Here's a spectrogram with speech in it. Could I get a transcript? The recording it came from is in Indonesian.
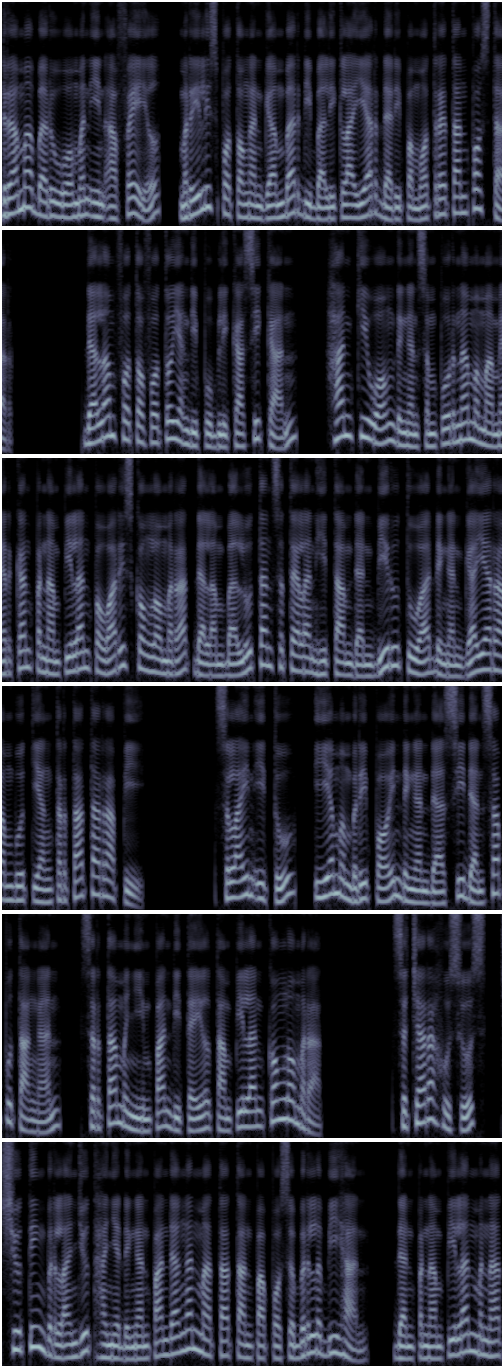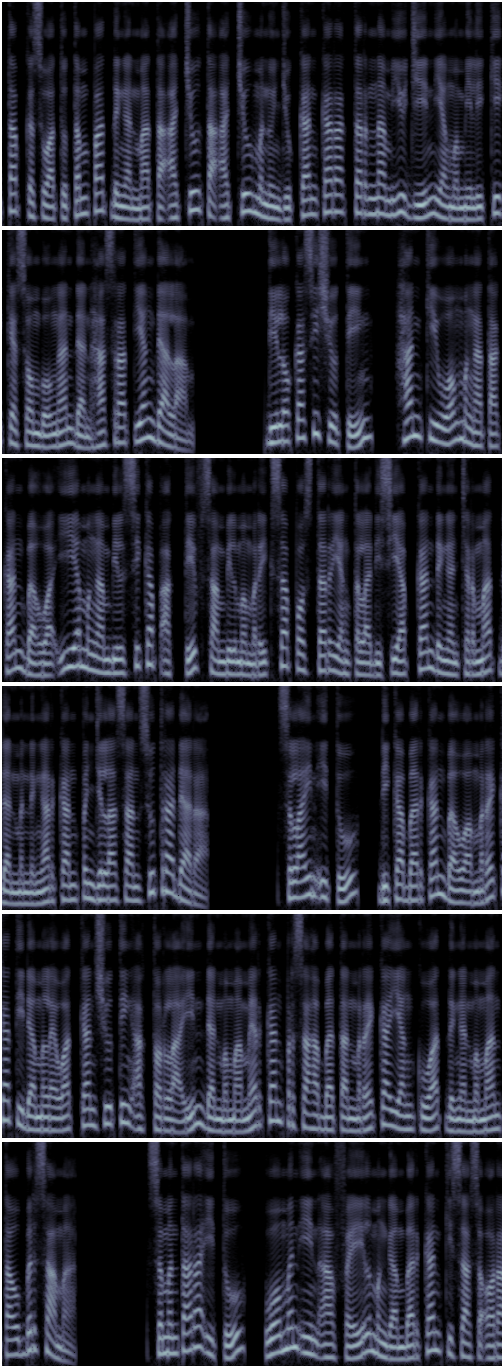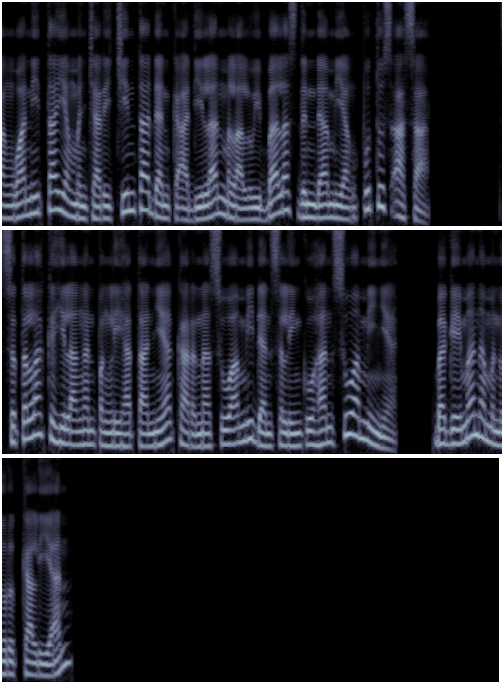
Drama baru Woman in a Veil, merilis potongan gambar di balik layar dari pemotretan poster. Dalam foto-foto yang dipublikasikan, Han Ki-wong dengan sempurna memamerkan penampilan pewaris konglomerat dalam balutan setelan hitam dan biru tua dengan gaya rambut yang tertata rapi. Selain itu, ia memberi poin dengan dasi dan sapu tangan, serta menyimpan detail tampilan konglomerat. Secara khusus, syuting berlanjut hanya dengan pandangan mata tanpa pose berlebihan, dan penampilan menatap ke suatu tempat dengan mata acuh tak acuh menunjukkan karakter Nam Yujin yang memiliki kesombongan dan hasrat yang dalam. Di lokasi syuting, Han Ki-wong mengatakan bahwa ia mengambil sikap aktif sambil memeriksa poster yang telah disiapkan dengan cermat dan mendengarkan penjelasan sutradara. Selain itu, dikabarkan bahwa mereka tidak melewatkan syuting aktor lain dan memamerkan persahabatan mereka yang kuat dengan memantau bersama. Sementara itu, Woman in a Veil menggambarkan kisah seorang wanita yang mencari cinta dan keadilan melalui balas dendam yang putus asa. Setelah kehilangan penglihatannya karena suami dan selingkuhan suaminya. Bagaimana menurut kalian?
